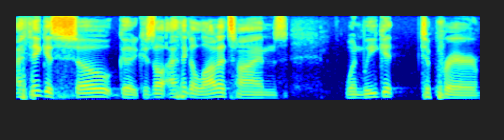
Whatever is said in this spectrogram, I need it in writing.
I think is so good because I think a lot of times when we get to prayer,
